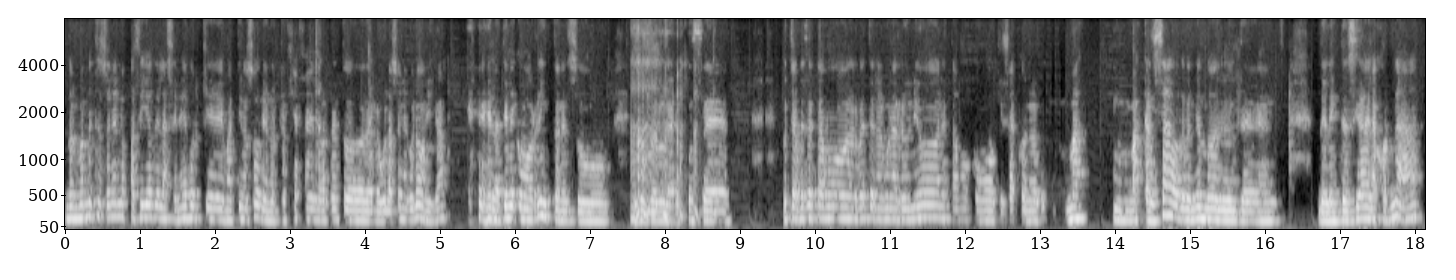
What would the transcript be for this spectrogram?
normalmente suena en los pasillos de la CNE porque Martín Osorio, nuestro jefe del Departamento de Regulación Económica, la tiene como ringtone en su, en su celular. Entonces, muchas veces estamos de repente en alguna reunión, estamos como quizás con más, más cansados, dependiendo de, de, la intensidad de la jornada.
